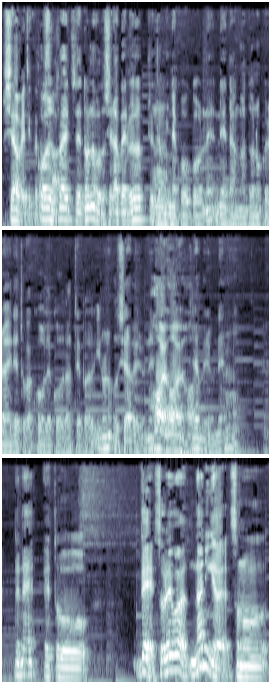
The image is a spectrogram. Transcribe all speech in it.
調べてくこういうださい。サイトでどんなこと調べる？って言ったらうんみんなこう、こうね、値段がどのくらいでとか、こうでこうだって言えば、いろんなこと調べるよね。はいはいはい調べるよねう。んでね、えっと、で、それは何が、その、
